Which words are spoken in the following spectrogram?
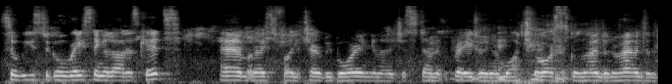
so we used to go racing a lot as kids. Um, and I used to find it terribly boring, and I just stand at the parade ring and watch the horses go round and around. And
